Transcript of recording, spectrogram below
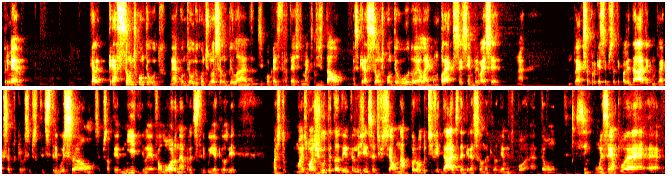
Primeiro, Cara, criação de conteúdo, né? Conteúdo continua sendo um pilar de qualquer estratégia de marketing digital, mas criação de conteúdo, ela é complexa e sempre vai ser, né? Complexa porque você precisa ter qualidade, complexa porque você precisa ter distribuição, você precisa ter mídia, é, valor, né, para distribuir aquilo ali. Mas, tu, mas uma ajuda da, da, inteligência artificial na produtividade da criação daquilo ali é muito boa, né? Então, Sim. um exemplo é, é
